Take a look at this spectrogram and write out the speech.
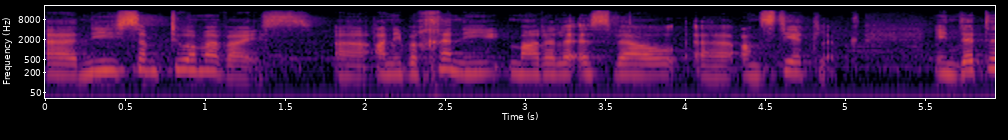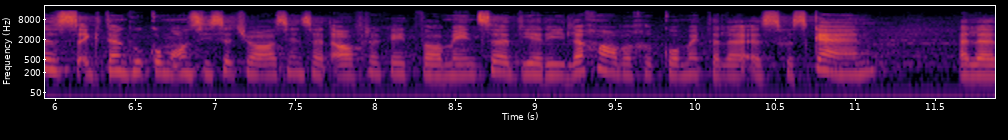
uh nie simptome wys uh aan die begin nie, maar hulle is wel uh aansteeklik. En dit is ek dink hoekom ons die situasie in Suid-Afrika het waar mense deur die lughawe gekom het, hulle is gescan, hulle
